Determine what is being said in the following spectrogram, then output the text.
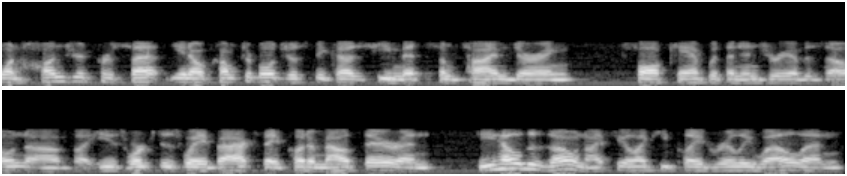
100%, you know, comfortable just because he missed some time during fall camp with an injury of his own. Uh, but he's worked his way back. They put him out there, and he held his own. I feel like he played really well, and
